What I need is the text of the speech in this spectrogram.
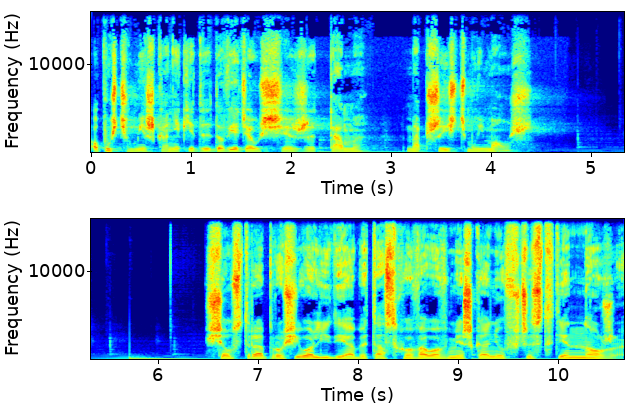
Opuścił mieszkanie, kiedy dowiedział się, że tam ma przyjść mój mąż. Siostra prosiła Lidię, aby ta schowała w mieszkaniu wszystkie noże.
